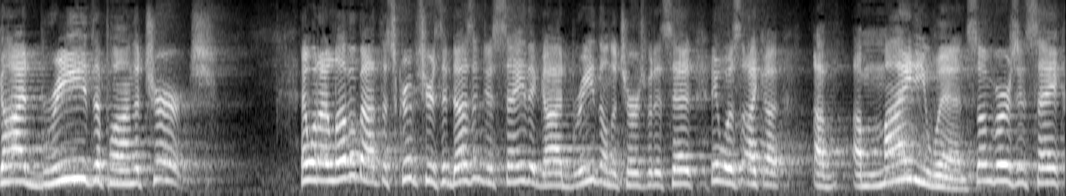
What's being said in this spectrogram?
God breathed upon the church. And what I love about the scriptures, it doesn't just say that God breathed on the church, but it said it was like a, a, a, mighty wind. Some versions say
